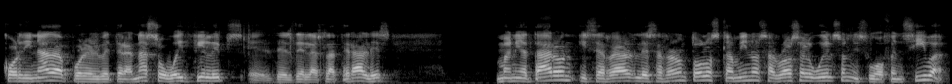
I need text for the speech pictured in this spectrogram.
coordinada por el veteranazo Wade Phillips desde las laterales, maniataron y cerrar, le cerraron todos los caminos a Russell Wilson y su ofensiva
